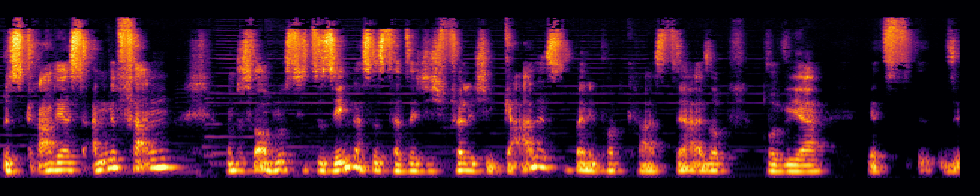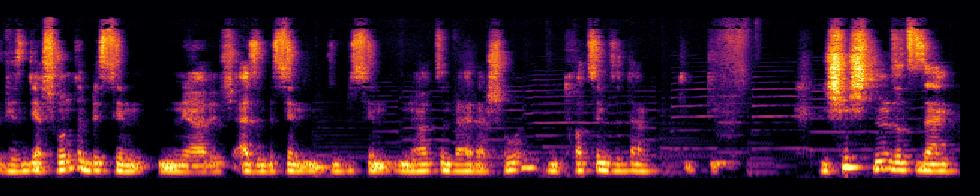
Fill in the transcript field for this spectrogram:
bis gerade erst angefangen und es war auch lustig zu sehen, dass es tatsächlich völlig egal ist bei den Podcasts. Ja, also wo wir jetzt, wir sind ja schon so ein bisschen nerdig, also ein bisschen, so ein bisschen Nerd sind wir ja da schon und trotzdem sind da die, die, die Schichten sozusagen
